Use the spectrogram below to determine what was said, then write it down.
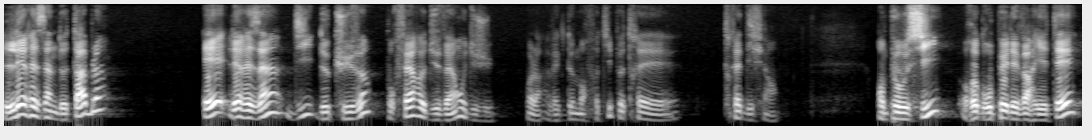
Les raisins de table et les raisins dits de cuve pour faire du vin ou du jus. Voilà, avec deux morphotypes très, différents. On peut aussi regrouper les variétés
